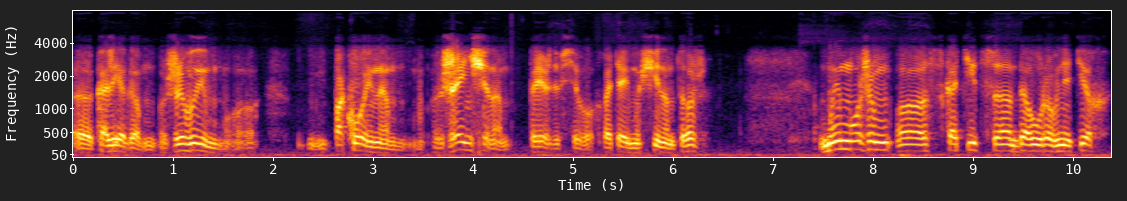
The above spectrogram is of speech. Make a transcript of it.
э, коллегам, живым, покойным женщинам, прежде всего, хотя и мужчинам тоже, мы можем э, скатиться до уровня тех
